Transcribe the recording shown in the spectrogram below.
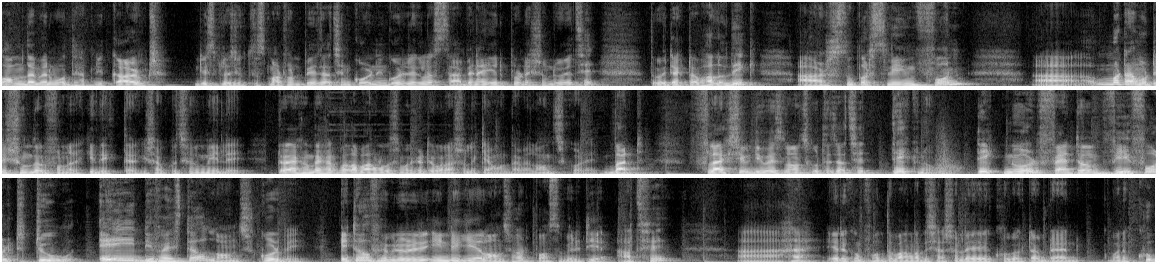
কম দামের মধ্যে আপনি কার্ভড ডিসপ্লেযুক্ত স্মার্টফোন পেয়ে যাচ্ছেন। Corning Gorilla Glass seven I এর প্রোটেকশন রয়েছে। তো এটা একটা ভালো দিক। আর সুপার স্লিম ফোন মোটামুটি সুন্দর ফোন আর কি দেখতে আর কি সব কিছু মিলে। তো এখন দেখার পালা বাংলাদেশ মার্কেটে ওরা আসলে কেমন দামে লঞ্চ করে। বাট ফ্ল্যাগশিপ ডিভাইস লঞ্চ করতে যাচ্ছে টেকনো টেকনোর ফ্যান্টম ভি ফোল্ড টু এই ডিভাইসটাও লঞ্চ করবে। এটাও ফেব্রুয়ারির ইন্ডে গিয়ে লঞ্চ হওয়ার পসিবিলিটি আছে। হ্যাঁ এরকম ফোন তো বাংলাদেশ আসলে খুব একটা ব্র্যান্ড মানে খুব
